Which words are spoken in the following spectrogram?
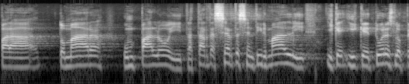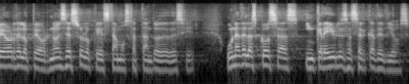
para tomar un palo y tratar de hacerte sentir mal y, que, que tú eres lo peor de lo peor. No es eso lo que estamos tratando de decir. Una de las cosas increíbles acerca de Dios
